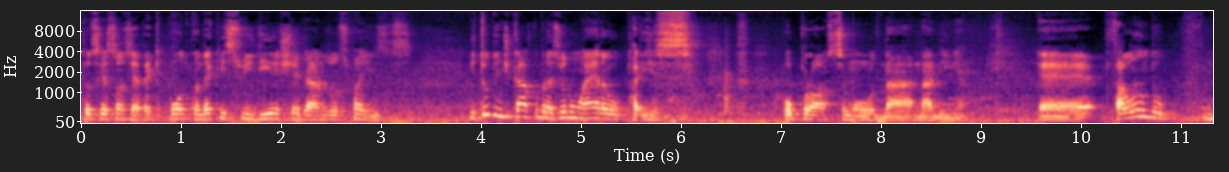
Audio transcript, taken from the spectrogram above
todas as questões assim, até que ponto, quando é que isso iria chegar nos outros países. E tudo indicava que o Brasil não era o país o próximo na, na linha. É, falando um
